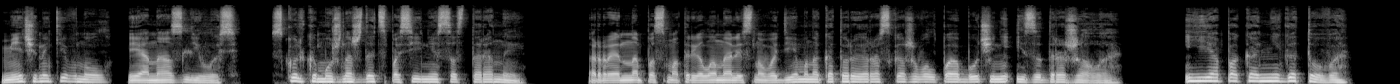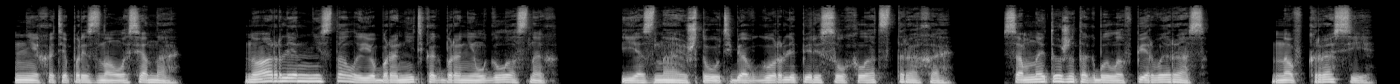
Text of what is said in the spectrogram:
Меченый кивнул, и она озлилась. «Сколько можно ждать спасения со стороны?» Ренна посмотрела на лесного демона, который рассказывал по обочине и задрожала. «Я пока не готова», – нехотя призналась она. Но Арлен не стал ее бронить, как бронил гласных. «Я знаю, что у тебя в горле пересохло от страха. Со мной тоже так было в первый раз. Но в Краси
